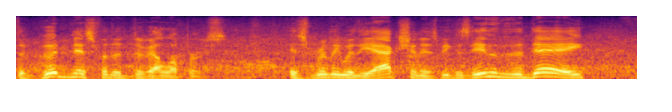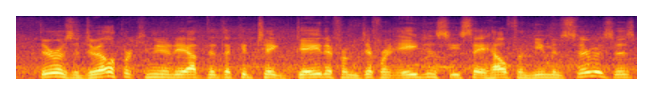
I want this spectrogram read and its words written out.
the goodness for the developers is really where the action is, because at the end of the day, there is a developer community out there that could take data from different agencies, say Health and Human Services,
